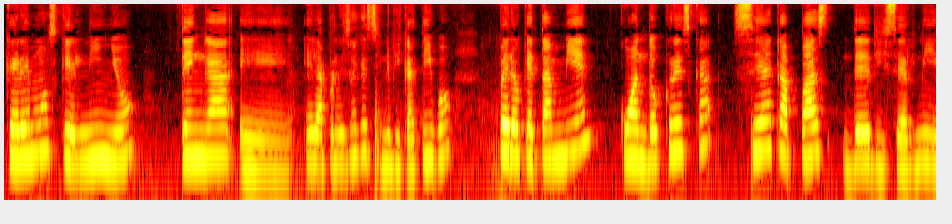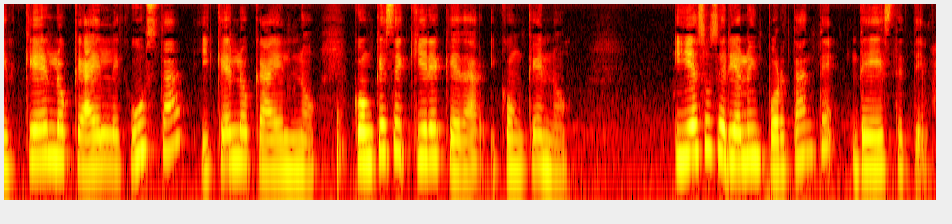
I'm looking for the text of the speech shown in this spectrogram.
queremos que el niño tenga eh, el aprendizaje significativo, pero que también cuando crezca sea capaz de discernir qué es lo que a él le gusta y qué es lo que a él no, con qué se quiere quedar y con qué no. Y eso sería lo importante de este tema.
